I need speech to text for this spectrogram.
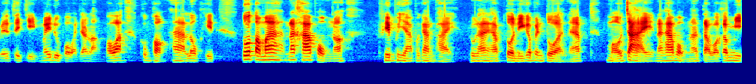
MSIG ไม่ดูประวัติย้อนหลังเพราะว่าคุ้มครอง 5 โรคฮิต ตัวต่อมานะครับผมเนาะทิพยาประกันภัย ทุกท่านครับ ตัวนี้ก็เป็นตัวนะครับเหมาจ่ายนะครับผมนะแต่ว่าก็มี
